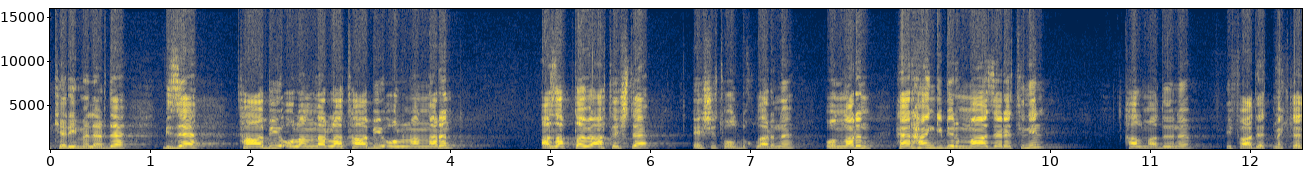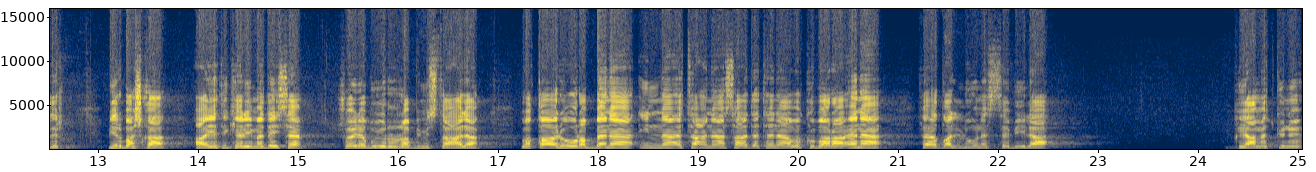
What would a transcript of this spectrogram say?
kerimelerde bize tabi olanlarla tabi olunanların azapta ve ateşte eşit olduklarını, onların herhangi bir mazeretinin kalmadığını ifade etmektedir. Bir başka ayeti kerimede ise şöyle buyurur Rabbimiz Teala: "Ve kalu Rabbena inna eta'na saadetena ve kubara'ena fe adalluna sebila." Kıyamet günü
